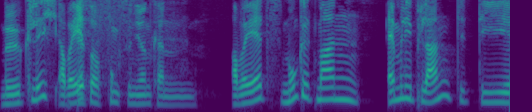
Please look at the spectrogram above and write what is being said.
Möglich, aber jetzt besser funktionieren kann. Aber jetzt munkelt man, Emily Blunt, die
